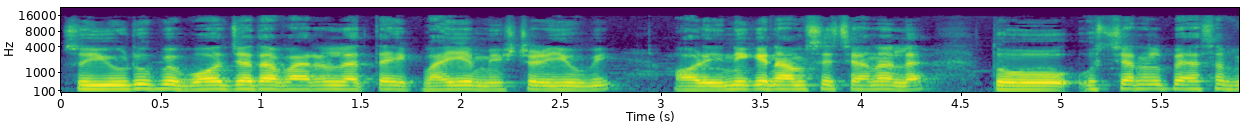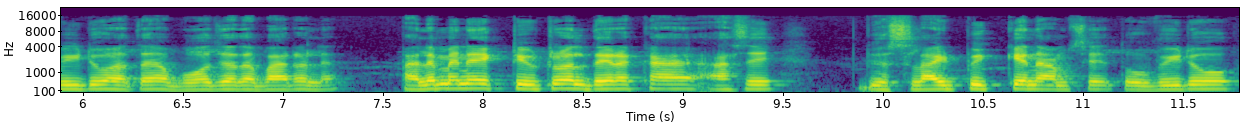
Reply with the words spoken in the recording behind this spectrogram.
सो यूट्यूब पर बहुत ज़्यादा वायरल रहता है। एक भाई है मिस्टर यूवी और इन्हीं के नाम से चैनल है। तो उस चैनल पर ऐसा वीडियो आता है, बहुत ज़्यादा वायरल है। पहले मैंने एक ट्यूटोरियल दे रखा है ऐसे स्लाइड पिक के नाम से तो वीडियो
